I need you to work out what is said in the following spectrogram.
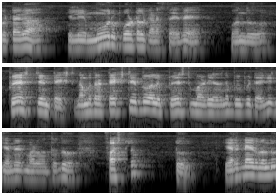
ಕೊಟ್ಟಾಗ ಇಲ್ಲಿ ಮೂರು ಪೋರ್ಟಲ್ ಕಾಣಿಸ್ತಾ ಇದೆ. ಒಂದು ಪೇಸ್ಟ್ ಇನ್ ಟೆಕ್ಸ್ಟ್ ನಮ್ಮ ಹತ್ರ ಟೆಕ್ಸ್ಟ್ ಇದ್ದು ಅಲ್ಲಿ ಪೇಸ್ಟ್ ಮಾಡಿ ಅದನ್ನು ಪಿ ಪಿ ಟಿ ಆಗಿ ಜನರೇಟ್ ಮಾಡುವಂಥದ್ದು ಫಸ್ಟ್ ಟೂಲ್ ಎರಡನೇದು ಬಂದು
